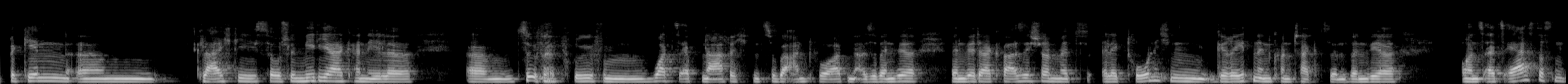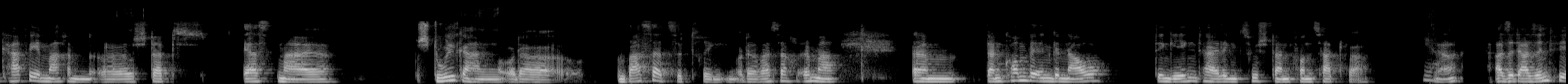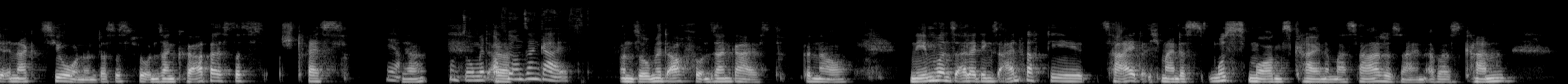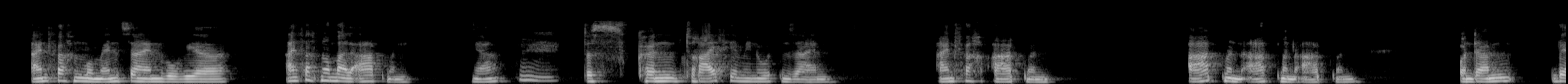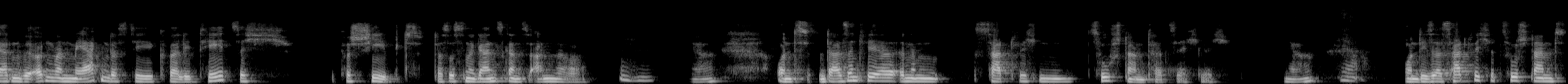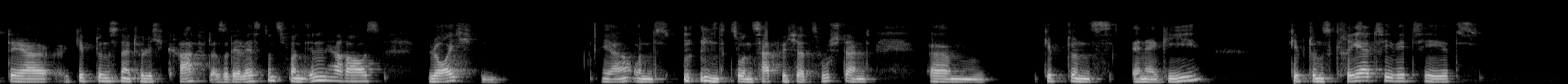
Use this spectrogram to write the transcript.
beginnen, ähm, gleich die Social-Media-Kanäle ähm, zu überprüfen, WhatsApp-Nachrichten zu beantworten. Also wenn wir, wenn wir da quasi schon mit elektronischen Geräten in Kontakt sind, wenn wir uns als erstes einen Kaffee machen, äh, statt erstmal Stuhlgang oder Wasser zu trinken oder was auch immer, ähm, dann kommen wir in genau den gegenteiligen Zustand von Sattva. Ja. ja? Also da sind wir in Aktion und das ist für unseren Körper ist das Stress. Ja. ja? Und somit auch äh, für unseren Geist. Und somit auch für unseren Geist, genau. Nehmen wir uns allerdings einfach die Zeit. Ich meine, das muss morgens keine Massage sein, aber es kann einfach ein Moment sein, wo wir einfach nur mal atmen. Ja, mhm. das können drei, vier Minuten sein. Einfach atmen. Atmen, atmen, atmen. Und dann werden wir irgendwann merken, dass die Qualität sich verschiebt. Das ist eine ganz, ganz andere. Mhm. Ja. Und da sind wir in einem sattlichen Zustand tatsächlich. Ja. ja. Und dieser sattliche Zustand, der gibt uns natürlich Kraft. Also der lässt uns von innen heraus leuchten. Ja, und so ein sattlicher Zustand ähm, gibt uns Energie, gibt uns Kreativität,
